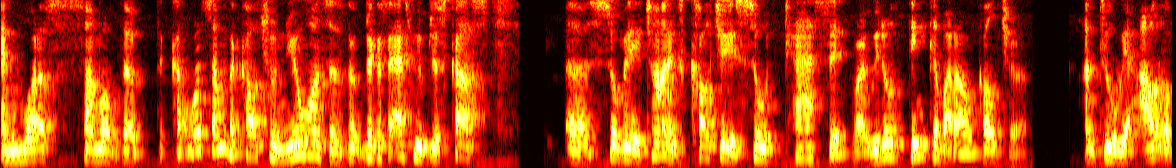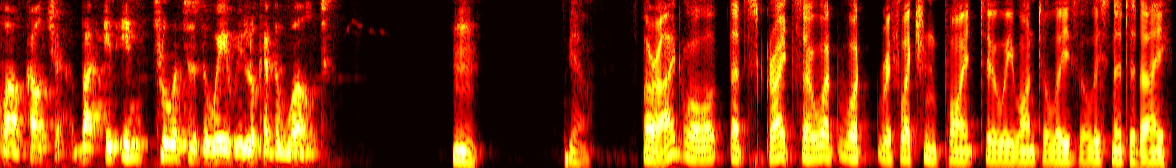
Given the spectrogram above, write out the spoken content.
And what are some of the, the what are some of the cultural nuances? Because as we've discussed uh, so many times, culture is so tacit, right? We don't think about our culture until we're out of our culture, but it influences the way we look at the world. Hmm. Yeah. All right. Well, that's great. So, what what reflection point do we want to leave the listener today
